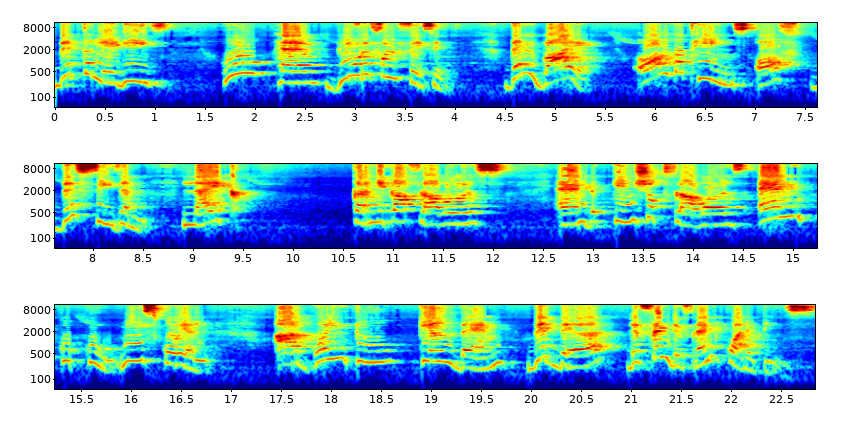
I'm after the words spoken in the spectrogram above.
with ladies who have beautiful faces then by all the things of this season like karnika flowers and kinshuk flowers and cuckoo means koyal are going to kill them with their different different qualities.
